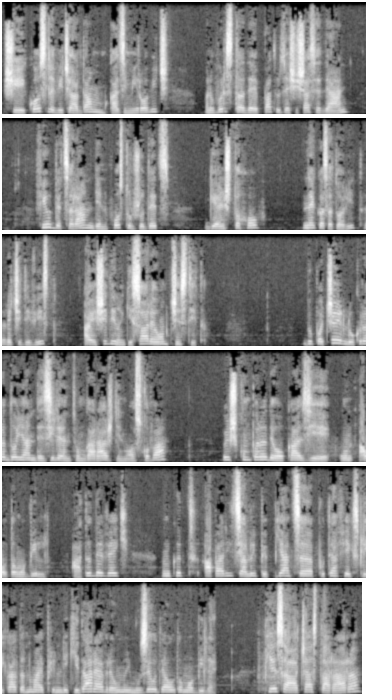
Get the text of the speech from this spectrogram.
Și Koslevici Adam Kazimirovici, în vârstă de 46 de ani, fiu de țăran din fostul județ Genștohov, necăsătorit, recidivist, a ieșit din închisoare om cinstit. După ce lucră doi ani de zile într-un garaj din Moscova, își cumpără de ocazie un automobil atât de vechi încât apariția lui pe piață putea fi explicată numai prin lichidarea vreunui muzeu de automobile. Piesa aceasta rară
